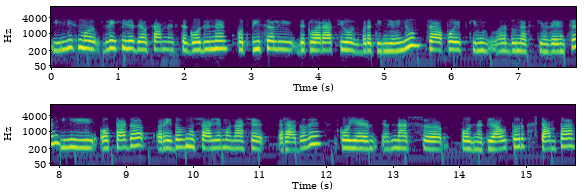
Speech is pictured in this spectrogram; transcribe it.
I mi smo 2018. godine potpisali deklaraciju o zbratimljenju sa poetskim Dunavskim vencem i od tada redovno šaljemo naše radove koje naš poznati autor štampa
